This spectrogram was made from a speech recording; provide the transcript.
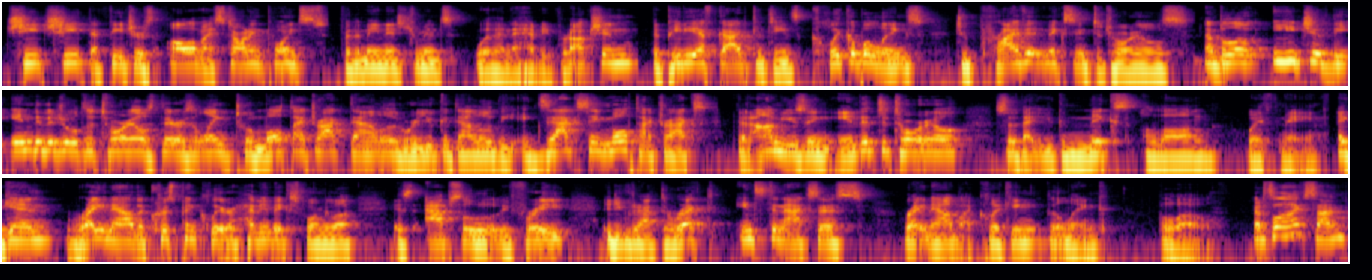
cheat sheet that features all of my starting points for the main instruments within a heavy production. The PDF guide contains clickable links to private mixing tutorials. And below each of the individual tutorials, there is a link to a multi-track download where you can download the exact same multi-tracks that I'm using in the tutorial so that you can mix along with me. Again, right now, the crisp and clear heavy mix formula is absolutely free and you can have direct instant access right now by clicking the link below. Until next time,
